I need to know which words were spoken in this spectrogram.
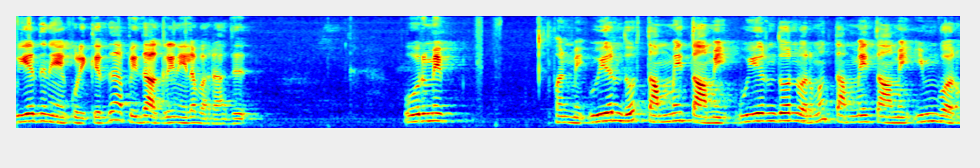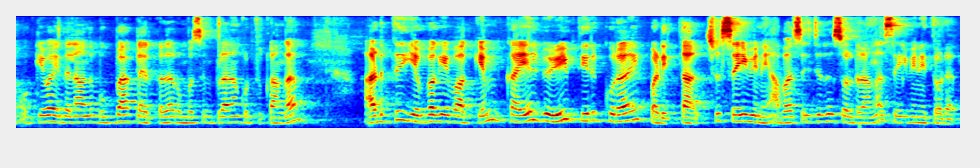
உயர்தினையை குறிக்கிறது. அப்போ இது அக்ரிணையில் வராது. ஒருமை பன்மை. உயர்ந்தோர் தம்மை தாமே. உயர்ந்தோர்னு வரும்போது தம்மை தாமே. இம் வரும். ஓகேவா இதெல்லாம் வந்து புக் பேக்கில் இருக்கிறதா ரொம்ப சிம்பிளாக தான் கொடுத்துருக்காங்க. அடுத்து எவ்வகை வாக்கியம். கயல்விழி திருக்குறளை படித்தால். ஸோ செய்வினை. அவள் செஞ்சதை சொல்கிறாங்க செய்வினை தொடர்.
